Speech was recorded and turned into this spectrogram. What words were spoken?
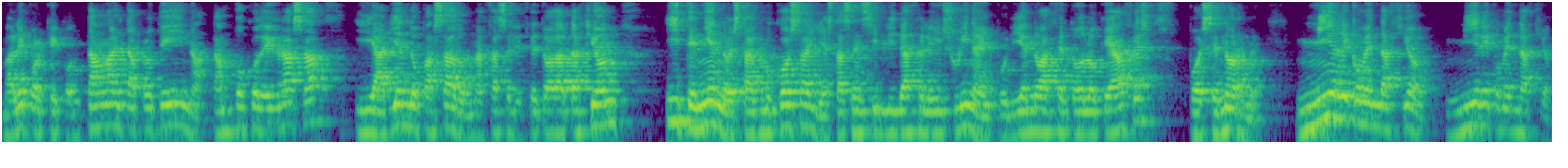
¿vale? Porque con tan alta proteína, tan poco de grasa y habiendo pasado una fase de cetoadaptación, y teniendo esta glucosa y esta sensibilidad a la insulina y pudiendo hacer todo lo que haces, pues enorme. Mi recomendación, mi recomendación,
